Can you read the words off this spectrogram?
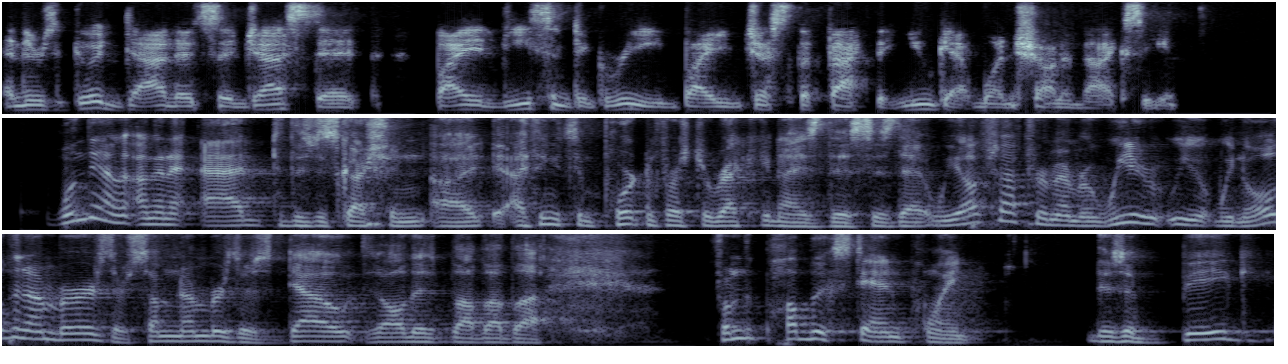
And there's good data to suggest it by a decent degree by just the fact that you get one shot of vaccine. One thing I'm, going to add to this discussion, uh, I think it's important for us to recognize this is that we also have to remember we, we we know all the numbers. There's some numbers. There's doubt. There's all this blah blah blah. From the public standpoint, there's a big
